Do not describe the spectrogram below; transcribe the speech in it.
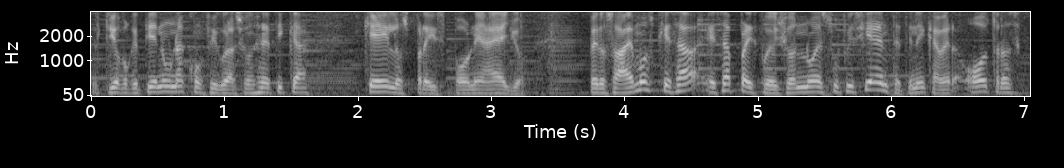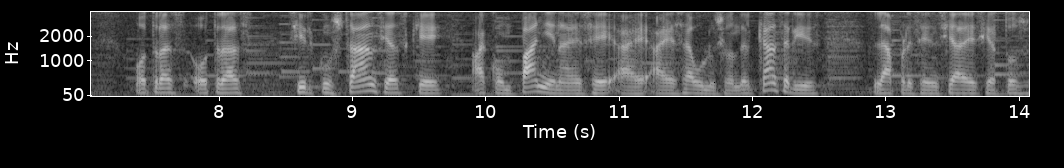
el tío, porque tienen una configuración genética que los predispone a ello. Pero sabemos que esa, esa predisposición no es suficiente, tiene que haber otras otras, otras circunstancias que acompañen a, ese, a, esa evolución del cáncer y es la presencia de ciertas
